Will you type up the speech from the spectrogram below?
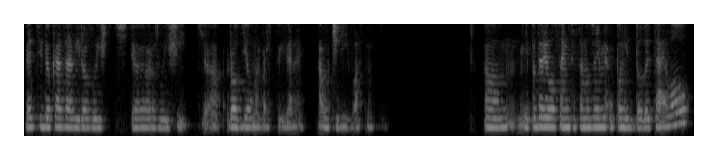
vedci dokázali rozlíšiť, e, rozlíšiť e, rozdielne vrstvy Zeme a určiť ich vlastnosti. Um, nepodarilo sa im to samozrejme úplne do detailov,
